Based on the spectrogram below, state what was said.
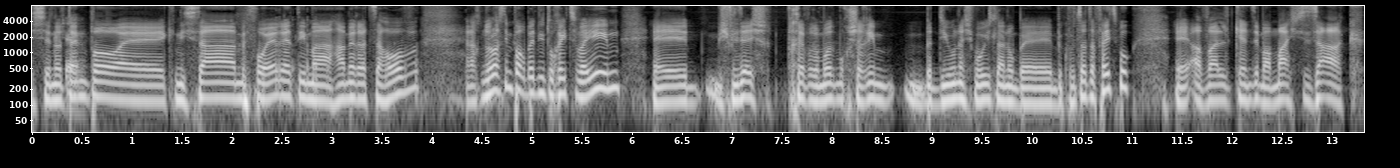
שנותן כן. פה אה, כניסה מפוארת עם ההאמר הצהוב. אנחנו לא עושים פה הרבה ניתוחי צבעים, אה, בשביל זה יש חבר'ה מאוד מוכשרים בדיון השבועי שלנו בקבוצת הפייסבוק, אה, אבל כן זה ממש זעק,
